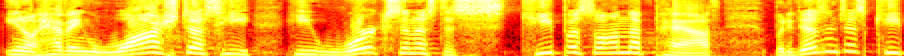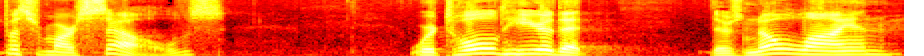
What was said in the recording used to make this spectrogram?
you know, having washed us, he, he works in us to keep us on the path, but he doesn't just keep us from ourselves. We're told here that there's no lion,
